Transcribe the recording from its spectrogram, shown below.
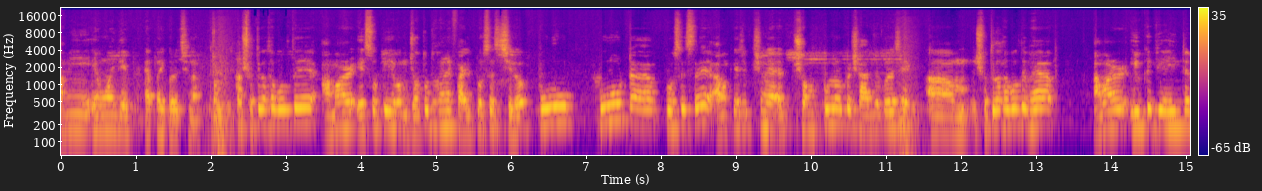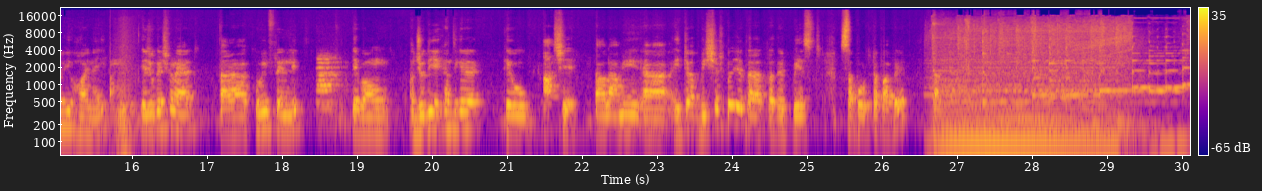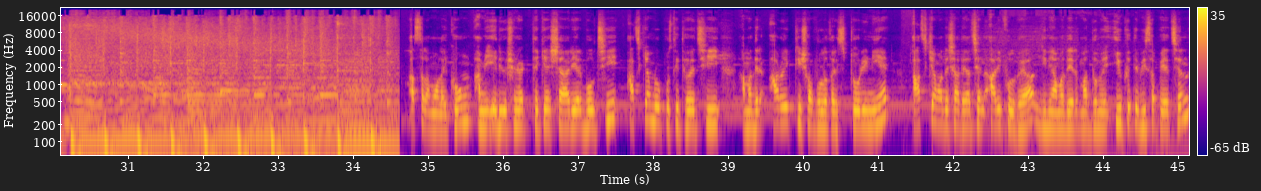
আমি এমওয়াই দিয়ে অ্যাপ্লাই করেছিলাম। আর সত্যি কথা বলতে আমার এসওপি এবং যত ধরনের ফাইল প্রসেস ছিল, পুরো, পুরোটা প্রসেসে আমাকে এডুকেশনে সম্পূর্ণরূপে সাহায্য করেছে সত্যি কথা বলতে ভাইয়া, আমার ইউকেপিআই ইন্টারভিউ হয় নাই। এডুকেশন অ্যাড তারা খুবই ফ্রেন্ডলি এবং যদি এখান থেকে কেউ আসে, তাহলে আমি এটা বিশ্বাস করি যে তারা তাদের বেস্ট সাপোর্টটা পাবে। আসসালামু আলাইকুম। আমি এডুকেশনেট থেকে শাহরিয়ার বলছি। আজকে আমরা উপস্থিত হয়েছি আমাদের আরও একটি সফলতার স্টোরি নিয়ে। আজকে আমাদের সাথে আছেন আরিফুল ভাইয়া যিনি আমাদের মাধ্যমে ইউকেতে ভিসা পেয়েছেন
